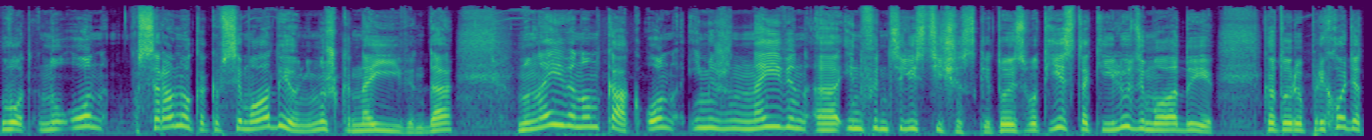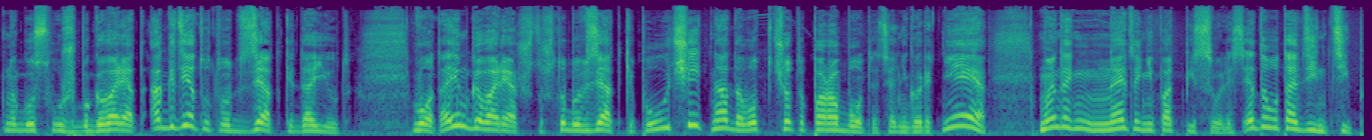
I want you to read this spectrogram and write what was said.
Вот, но он все равно, как и все молодые, он немножко наивен, да. Но наивен он как? Он именно наивен э, инфантилистически. То есть вот есть такие люди молодые, которые приходят на госслужбу, говорят, а где тут вот взятки дают? Вот, а им говорят, что чтобы взятки получить, надо вот что-то поработать. Они говорят, не, мы на это не подписывались. Это вот один тип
